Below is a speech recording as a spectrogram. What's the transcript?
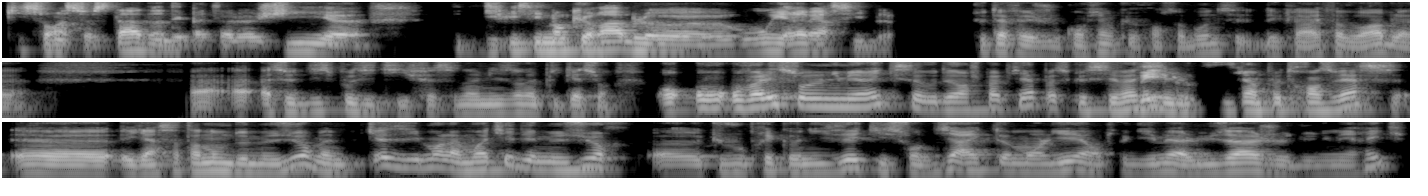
qui sont à ce stade des pathologies difficilement curables ou irréversibles. Tout à fait, je vous confirme que François Braun s'est déclaré favorable à à, ce dispositif, à son mise en application. On, va aller sur le numérique, ça vous dérange pas, Pierre, parce que c'est vrai que c'est un sujet un peu transverse. Euh, et il y a un certain nombre de mesures, même quasiment la moitié des mesures euh, que vous préconisez, qui sont directement liées entre guillemets à l'usage du numérique.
